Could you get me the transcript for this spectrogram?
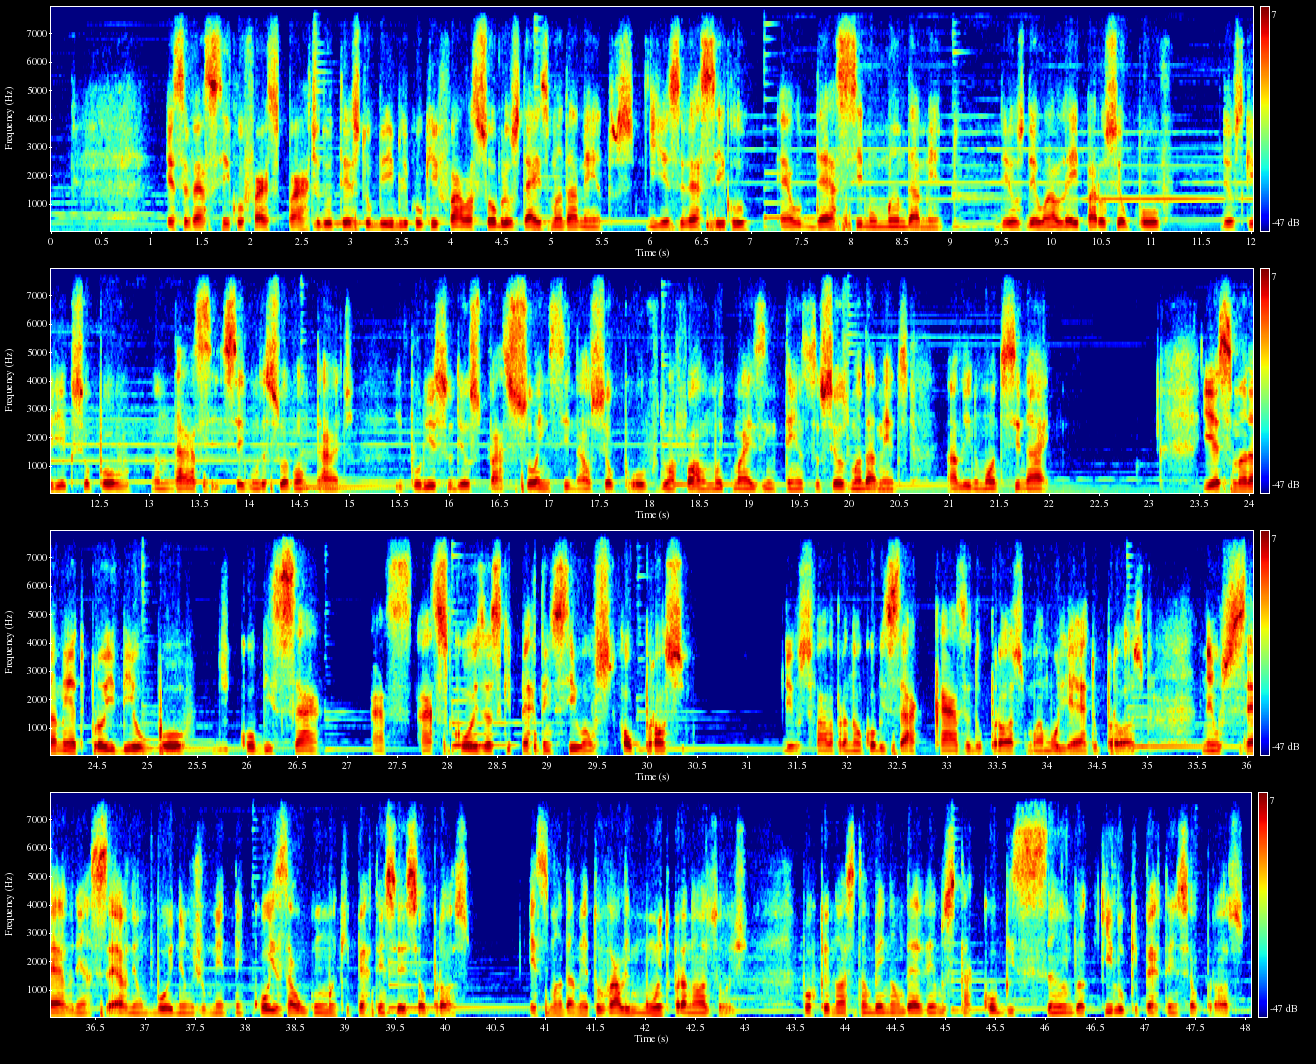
Esse versículo faz parte do texto bíblico que fala sobre os dez mandamentos. E esse versículo é o décimo mandamento. Deus deu uma lei para o seu povo. Deus queria que o seu povo andasse segundo a sua vontade. E por isso Deus passou a ensinar o seu povo de uma forma muito mais intensa os seus mandamentos ali no Monte Sinai. E esse mandamento proibiu o povo de cobiçar as, as coisas que pertenciam aos, ao próximo. Deus fala para não cobiçar a casa do próximo, a mulher do próximo, nem o servo, nem a serva, nem um boi, nem um jumento, nem coisa alguma que pertencesse ao próximo. Esse mandamento vale muito para nós hoje, porque nós também não devemos estar cobiçando aquilo que pertence ao próximo.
